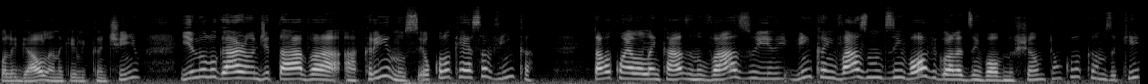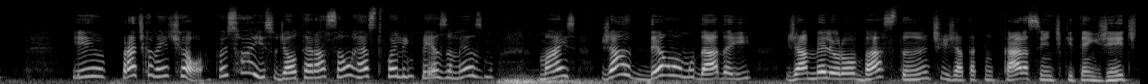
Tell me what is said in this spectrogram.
ficou legal lá naquele cantinho. E no lugar onde estava a crinos, eu coloquei essa vinca. Estava com ela lá em casa no vaso e vinca em vaso não desenvolve igual ela desenvolve no chão. Então colocamos aqui e praticamente, ó, foi só isso de alteração. O resto foi limpeza mesmo. Mas já deu uma mudada aí, já melhorou bastante, já tá com cara assim de que tem gente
